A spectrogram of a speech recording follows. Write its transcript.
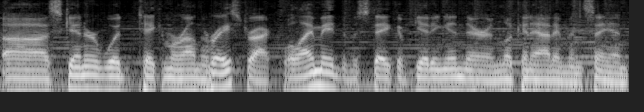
uh, Skinner would take him around the racetrack. Well, I made the mistake of getting in there and looking at him and saying,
